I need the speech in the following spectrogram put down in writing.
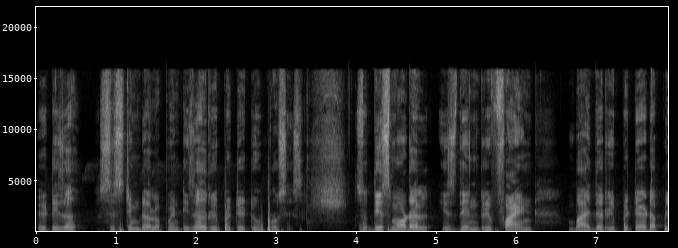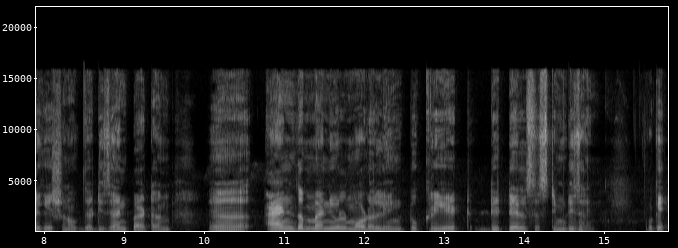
it is a system development is a repetitive process. So this model is then refined by the repeated application of the design pattern uh, and the manual modeling to create detailed system design. Okay.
